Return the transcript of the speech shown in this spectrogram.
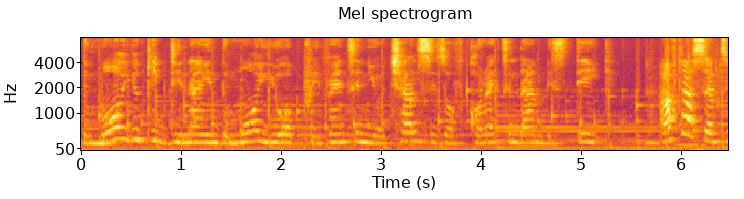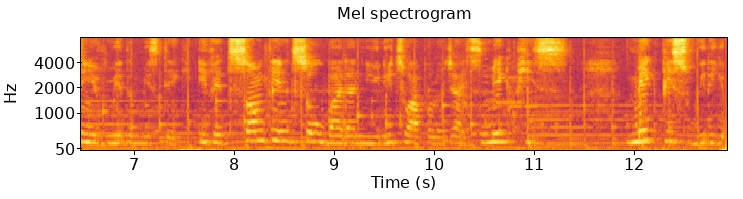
The more you keep denying, the more you are preventing your chances of correcting that mistake. After accepting you've made the mistake, if it's something so bad and you need to apologize, make peace. Make peace with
